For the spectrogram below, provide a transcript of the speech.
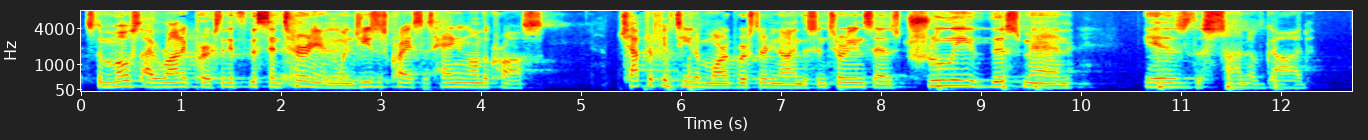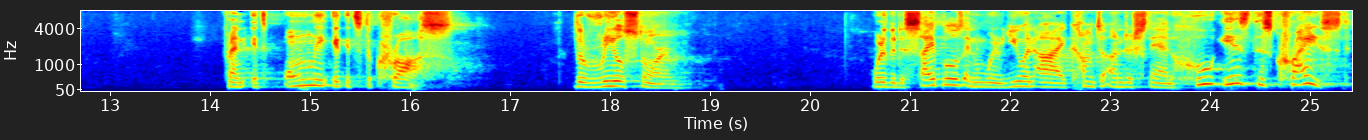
It's the most ironic person. It's the centurion when Jesus Christ is hanging on the cross. Chapter 15 of Mark, verse 39, the centurion says, Truly, this man is the Son of God. Friend, it's only, it, it's the cross, the real storm, where the disciples and where you and I come to understand who is this Christ?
